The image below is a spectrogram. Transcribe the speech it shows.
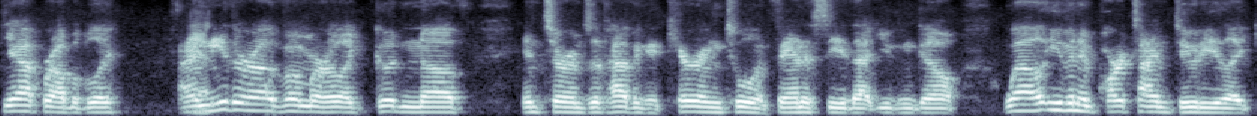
Yeah, probably. Yeah. I, neither of them are like good enough in terms of having a carrying tool in fantasy that you can go, well, even in part time duty, like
